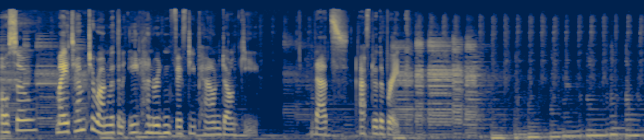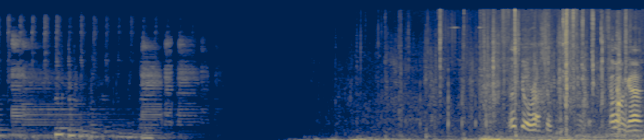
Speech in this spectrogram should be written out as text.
Also, my attempt to run with an 850 pound donkey. That's after the break. Let's go, Roscoe. Come on, guys.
